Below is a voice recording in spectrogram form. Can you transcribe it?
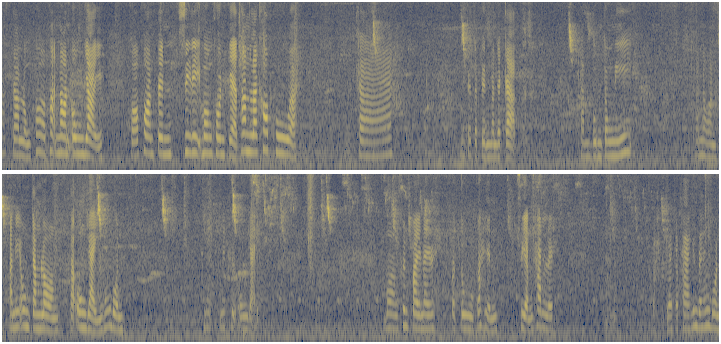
มัสการหลวงพ่อพระนอนองค์ใหญ่ ขอพรเป็นสิริมงคลแก่ท่านและครอบครัวนะคะนี่ก็จะเป็นบรรยากาศ ทำบุญตรงนี้พระนอน อันนี้องค์จำลองแต่องค์ใหญ่อยู่ข้างบนนี่นี่คือองค์ใหญ่ มองขึ้นไปในประตูก็เห็นเสียนท่านเลยเราจะพาขึ้นไปข้างบน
